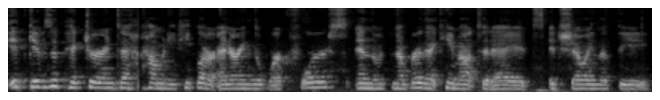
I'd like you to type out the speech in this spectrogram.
It gives a picture into how many people are entering the workforce and the number that came out today it's it's showing that the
